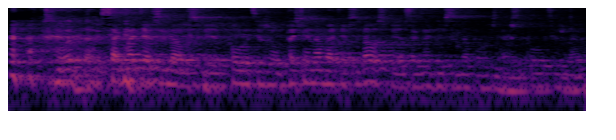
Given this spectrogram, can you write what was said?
Вот так. Согнать я всегда успею. Полутяжелый. Точнее, набрать я всегда успею, а согнать не всегда получится. Так что полутяжелый.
